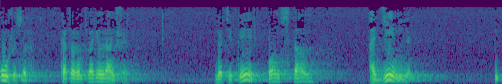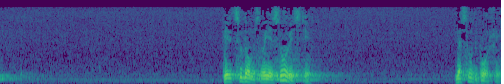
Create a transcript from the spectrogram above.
ужасов, которые он творил раньше. Но теперь он стал один перед судом своей совести на суд Божий.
